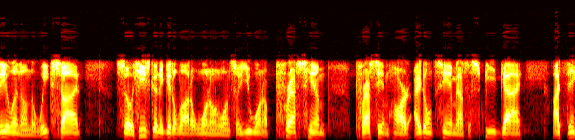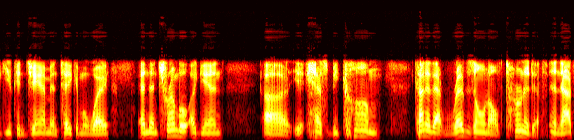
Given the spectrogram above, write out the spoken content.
Thielen on the weak side. So he's going to get a lot of one on one. So you want to press him, press him hard. I don't see him as a speed guy. I think you can jam and take him away. And then Tremble again, uh, it has become kind of that red zone alternative, and that's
